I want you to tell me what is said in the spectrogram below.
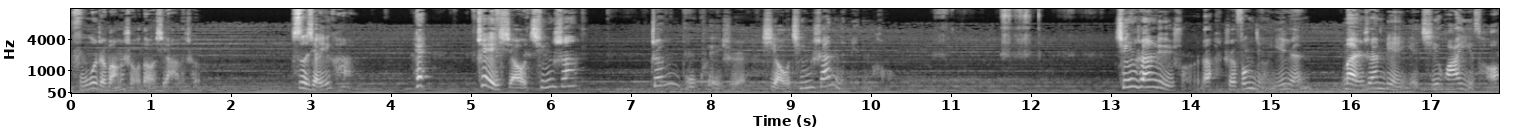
扶着王守道下了车。四下一看，嘿，这小青山真不愧是小青山的名号。青山绿水的，是风景宜人，漫山遍野，奇花异草，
